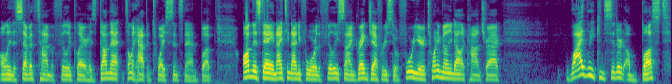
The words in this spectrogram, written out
only the seventh time a Philly player has done that. It's only happened twice since then. But on this day in 1994, the Phillies signed Gregg Jefferies to a four year, $20 million contract. Widely considered a bust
